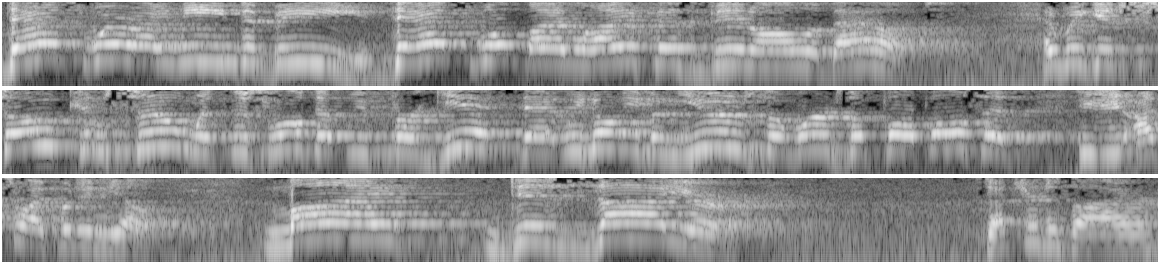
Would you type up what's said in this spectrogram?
That's where I need to be. That's what my life has been all about. And we get so consumed with this world that we forget that we don't even use the words of Paul. Paul says, that's why I put it in yellow. My desire. Is that your desire?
